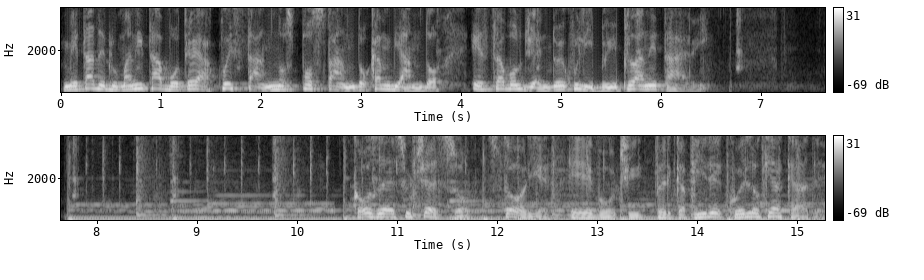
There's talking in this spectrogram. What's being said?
Metà dell'umanità voterà quest'anno spostando, cambiando e stravolgendo equilibri planetari. Cosa è successo? Storie e voci per capire quello che accade.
